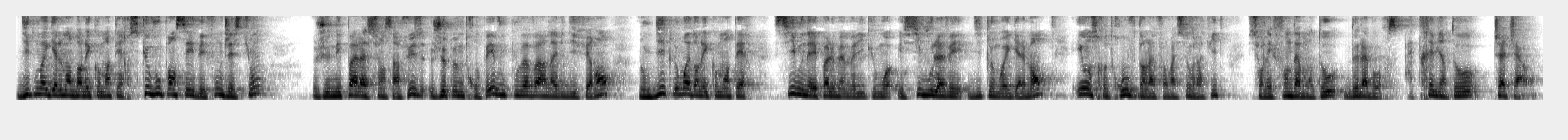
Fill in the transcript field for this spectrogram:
Dites-moi également dans les commentaires ce que vous pensez des fonds de gestion je n'ai pas la science infuse, je peux me tromper, vous pouvez avoir un avis différent. Donc dites-le moi dans les commentaires si vous n'avez pas le même avis que moi et si vous l'avez, dites-le moi également. Et on se retrouve dans la formation gratuite sur les fondamentaux de la bourse. À très bientôt, ciao ciao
